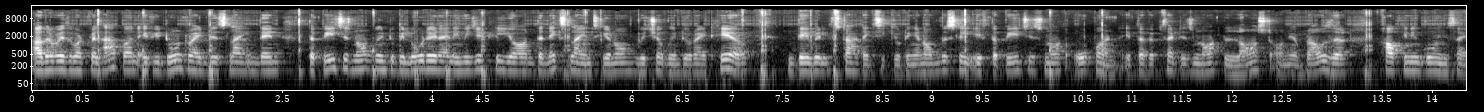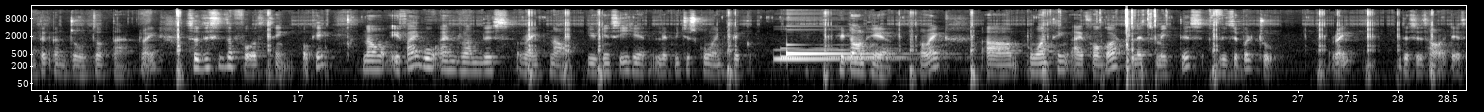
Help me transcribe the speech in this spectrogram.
Otherwise what will happen? If you don't write this line then the page is not going to be loaded and immediately your the next lines you know which you're going to write here they will start executing. And obviously if the page is not opened if the website is not launched on your browser how can you go inside the controls of that right? So this is the first thing okay? Now if I go and run this right now you can see here let me just go and click hit on here. All right uh, one thing I forgot let's make this visible true. Right? This is how it is.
